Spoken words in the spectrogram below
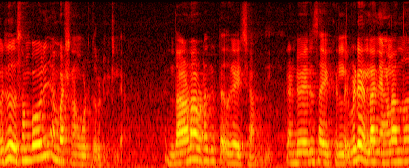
ഒരു ദിവസം പോലും ഞാൻ ഭക്ഷണം കൊടുത്തു വിട്ടിട്ടില്ല. എന്താണോ അവിടെ കിട്ടിയത് കഴിച്ചാൽ മതി. രണ്ടുപേരും സൈക്കിളിൽ ഇവിടെയല്ല ഞങ്ങളന്ന്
